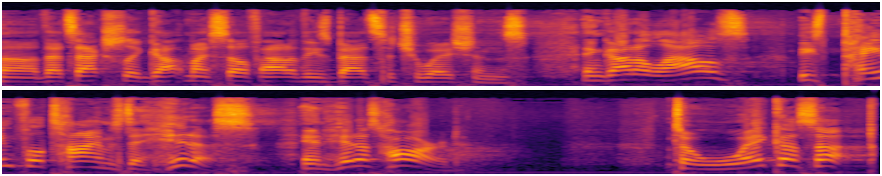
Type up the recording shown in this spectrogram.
uh, that's actually got myself out of these bad situations. And God allows these painful times to hit us and hit us hard, to wake us up,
